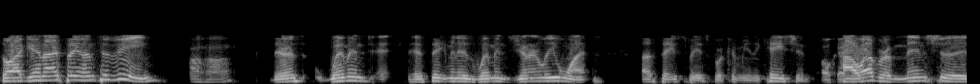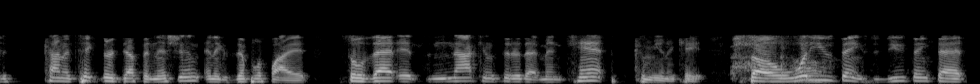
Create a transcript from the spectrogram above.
So again, I say unto thee, Uh huh. There's women. His statement is women generally want a safe space for communication. Okay. However, men should kind of take their definition and exemplify it so that it's not considered that men can't communicate. So, what do you oh. think? Do you think that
